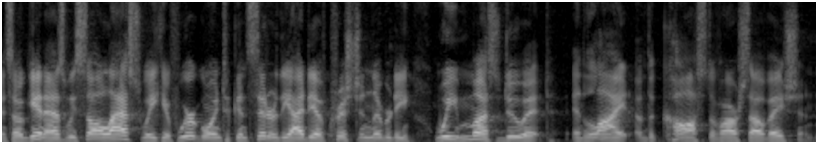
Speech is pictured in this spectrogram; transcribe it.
And so, again, as we saw last week, if we're going to consider the idea of Christian liberty, we must do it in light of the cost of our salvation.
